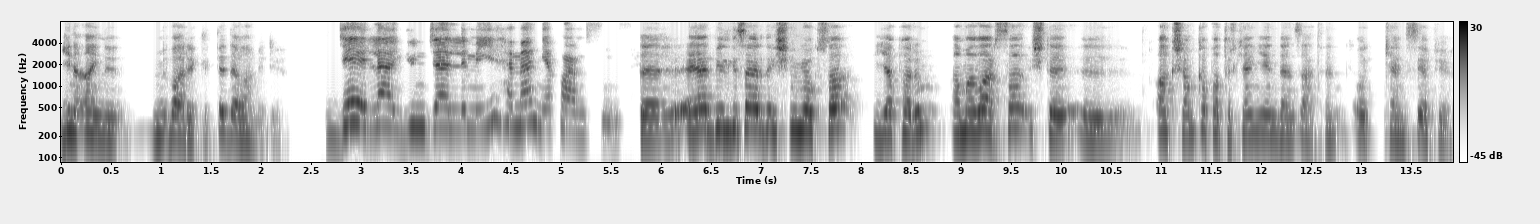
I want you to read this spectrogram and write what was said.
yine aynı mübareklikte devam ediyor. Gelen güncellemeyi hemen yapar mısınız? Ee, eğer bilgisayarda işim yoksa yaparım ama varsa işte e, akşam kapatırken yeniden zaten o kendisi yapıyor.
